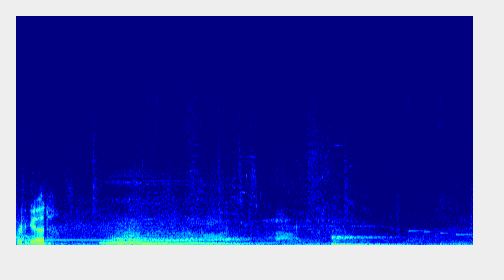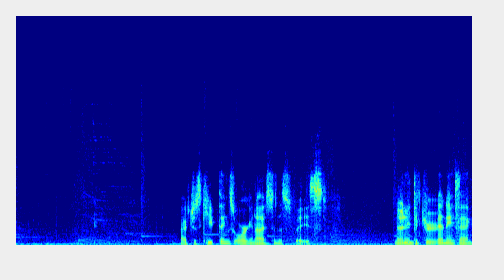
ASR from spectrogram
We're good. Alright, just keep things organized in this space. No need to create anything.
